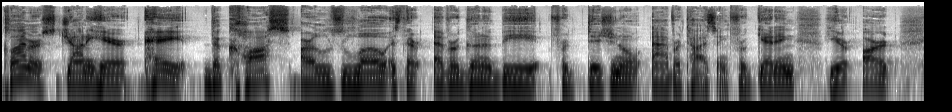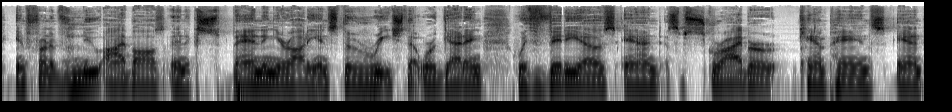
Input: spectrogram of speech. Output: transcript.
Climbers, Johnny here. Hey, the costs are as low as they're ever going to be for digital advertising, for getting your art in front of new eyeballs and expanding your audience. The reach that we're getting with videos and subscriber campaigns and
